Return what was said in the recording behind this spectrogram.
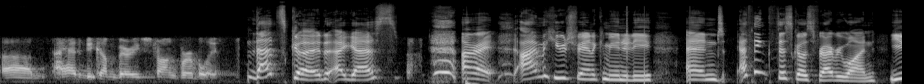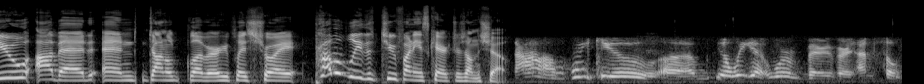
um, I had to become very strong verbally. That's good, I guess. All right. I'm a huge fan of community, and I think this goes for everyone. You, Abed, and Donald Glover, who plays Troy, probably the two funniest characters on the show. Oh, thank you. Um, you know, we get we're very very. I'm so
